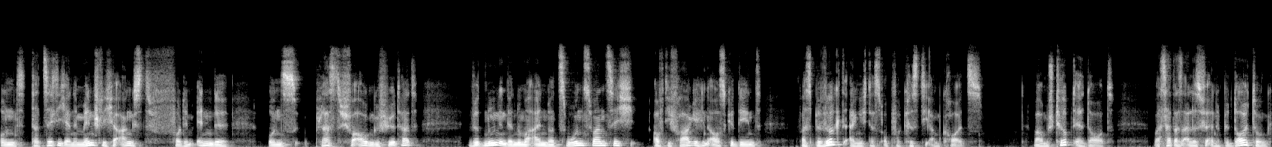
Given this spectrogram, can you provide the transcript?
und tatsächlich eine menschliche Angst vor dem Ende uns plastisch vor Augen geführt hat, wird nun in der Nummer 122 auf die Frage hin ausgedehnt, was bewirkt eigentlich das Opfer Christi am Kreuz? Warum stirbt er dort? Was hat das alles für eine Bedeutung?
